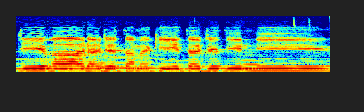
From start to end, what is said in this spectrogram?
ਜੀਵਾ ਰਜ ਤਮ ਕੀ ਤਜ ਦੀਨੀ।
